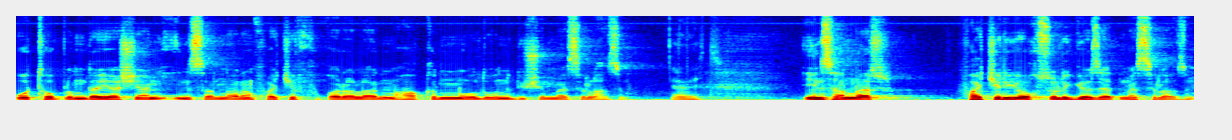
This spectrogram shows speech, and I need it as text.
o toplumda yaşayan insanların, fakir fukaraların hakkının olduğunu düşünmesi lazım. Evet. İnsanlar fakiri yoksulu gözetmesi lazım.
